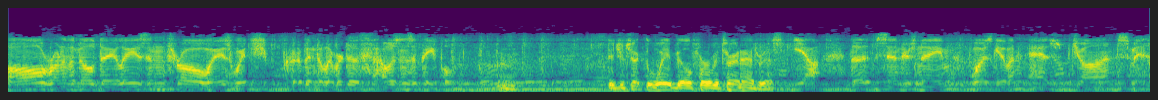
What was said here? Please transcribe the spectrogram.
all run of the mill dailies and throwaways, which could have been delivered to thousands of people. Hmm. Did you check the waybill for a return address? Yeah, the sender's name was given as John Smith.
